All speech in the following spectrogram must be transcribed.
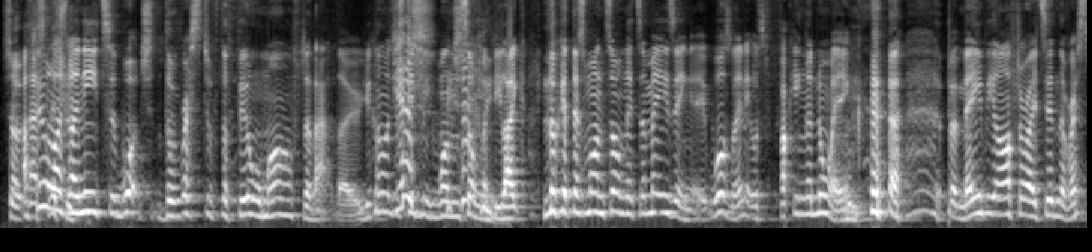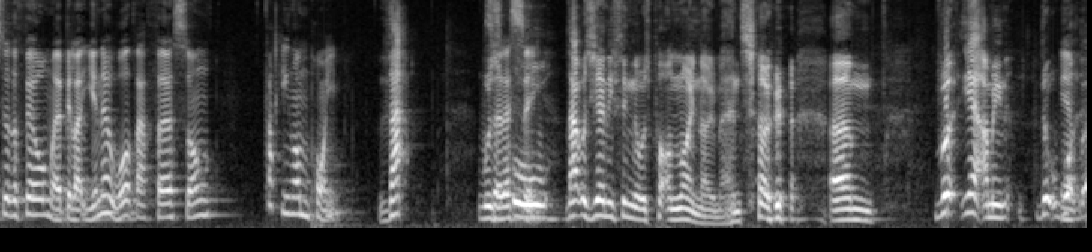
So I feel like I need to watch the rest of the film after that, though. You can't just Yes, give me one song and be like, "Look at this one song, it's amazing." It wasn't. It was fucking annoying. but maybe after I'd seen the rest of the film, I'd be like, "You know what? That first song, fucking on point." that was So let's all. see. That was the only thing that was put online, though, man. So, um, but yeah, I mean, the, Yeah, what, uh,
